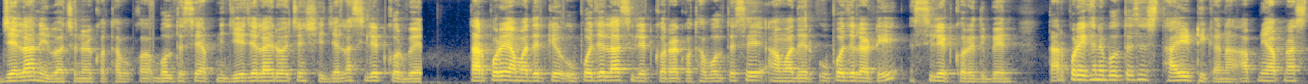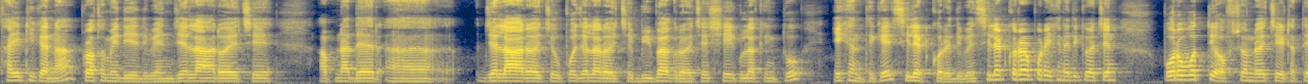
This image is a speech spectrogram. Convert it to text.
জেলা নির্বাচনের কথা বলতেছে আপনি যে জেলায় রয়েছেন সেই জেলা সিলেক্ট করবেন। তারপরে আমাদেরকে উপজেলা সিলেক্ট করার কথা বলতেছে। আমাদের উপজেলাটি সিলেক্ট করে দিবেন। তারপরে এখানে বলতেছে স্থায়ী ঠিকানা। আপনি আপনার স্থায়ী ঠিকানা প্রথমে দিয়ে দিবেন। জেলা রয়েছে আপনাদের জেলা রয়েছে, উপজেলা রয়েছে, বিভাগ রয়েছে, সেইগুলা কিন্তু এখান থেকে সিলেক্ট করে দিবেন। সিলেক্ট করার পর এখানে দেখতে পাচ্ছেন পরবর্তী অপশন রয়েছে, এটাতে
